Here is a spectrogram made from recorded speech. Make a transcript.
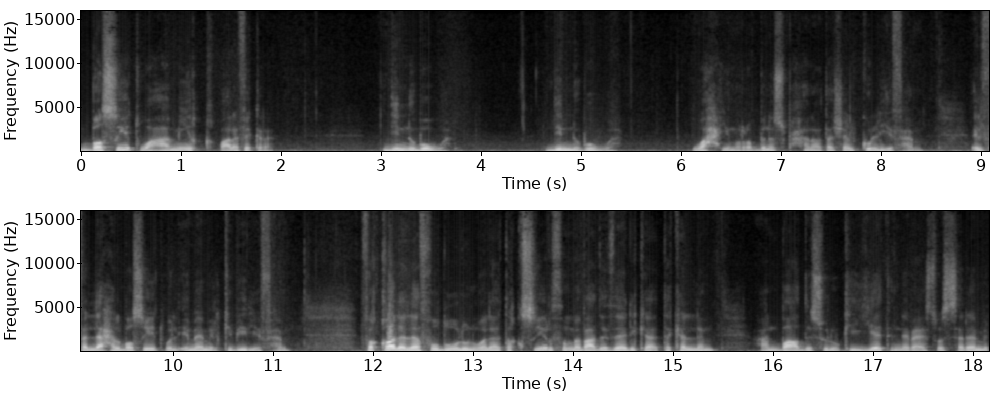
بسيط وعميق. وعلى فكرة دي النبوة دي النبوة وحي من ربنا سبحانه وتعالى عشان الكل يفهم. الفلاح البسيط والإمام الكبير يفهم. فقال لا فضول ولا تقصير ثم بعد ذلك تكلم عن بعض سلوكيات النبي عليه الصلاة والسلام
